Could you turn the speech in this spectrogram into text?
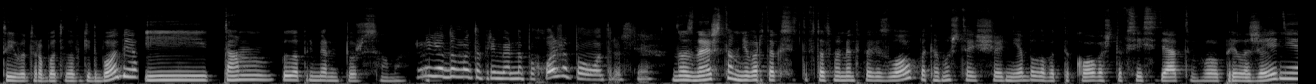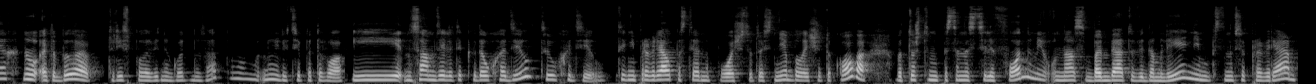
ты вот работала в Гитбобе, и там было примерно то же самое. Ну, я думаю, это примерно похоже по отрасли. Но знаешь, что мне в Артоксе в тот момент повезло, потому что еще не было вот такого, что все сидят в приложениях. Ну, это было три с половиной года назад, по-моему, ну или типа того. И на самом деле ты когда уходил, ты уходил. Ты не проверял постоянно почту, то есть не было еще такого. Вот то, что мы постоянно с телефонами, у нас бомбят уведомления, мы постоянно все все проверяем,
